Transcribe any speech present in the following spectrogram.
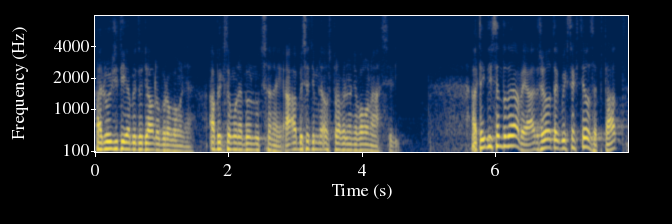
A je důležité, aby to dělal dobrovolně, aby k tomu nebyl nucený a aby se tím neospravedlňovalo násilí. A teď, když jsem to teda vyjádřil, tak bych se chtěl zeptat,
